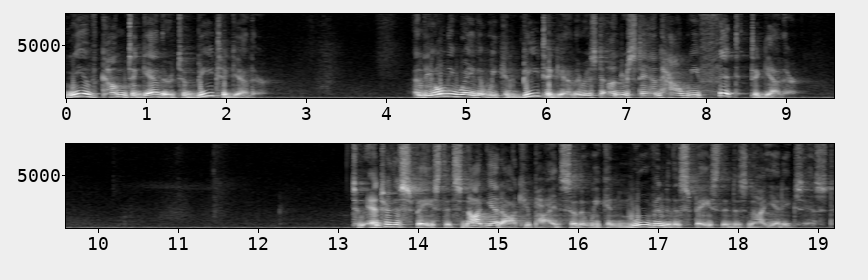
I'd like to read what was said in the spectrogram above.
We have come together to be together. And the only way that we can be together is to understand how we fit together. to enter the space that's not yet occupied so that we can move into the space that does not yet exist.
